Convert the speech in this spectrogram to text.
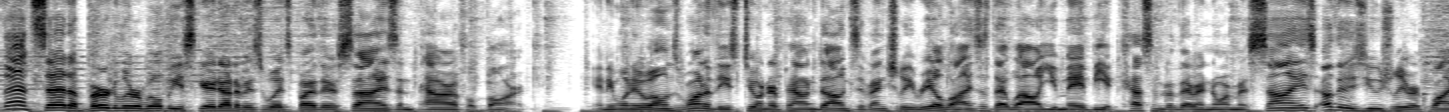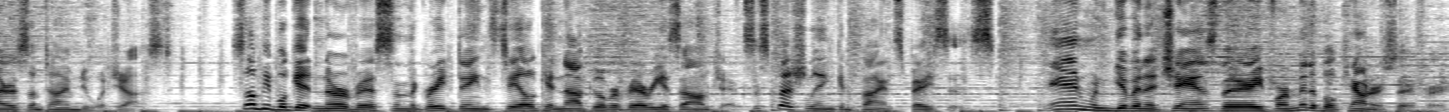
That said, a burglar will be scared out of his wits by their size and powerful bark. Anyone who owns one of these 200 pound dogs eventually realizes that while you may be accustomed to their enormous size, others usually require some time to adjust. Some people get nervous, and the Great Dane's tail can knock over various objects, especially in confined spaces. And when given a chance, they're a formidable counter surfer.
